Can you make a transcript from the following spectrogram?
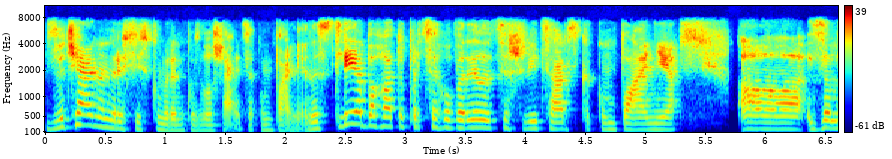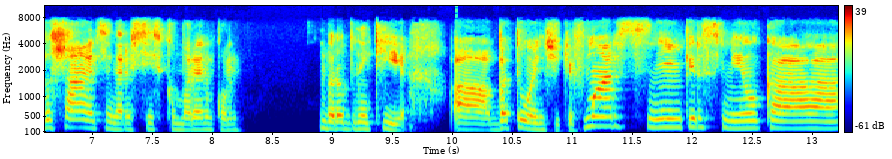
Звичайно, на російському ринку залишається компанія Nestlé, багато про це говорили. Це швейцарська компанія. Залишаються на російському ринку. Виробники а, батончиків Марс, Снікерс, Мілка,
